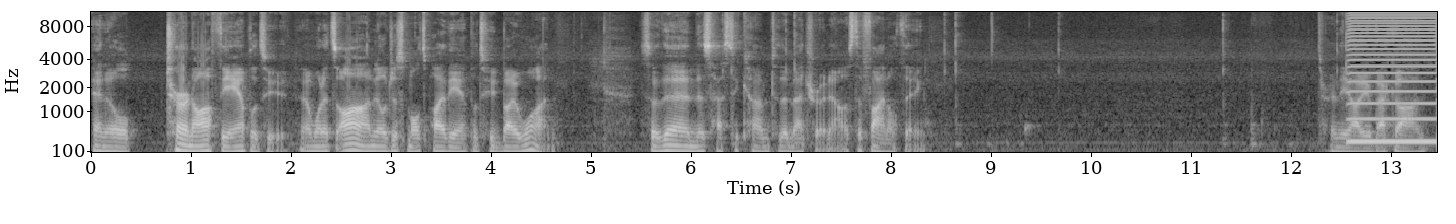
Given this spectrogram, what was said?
And it'll turn off the amplitude. And when it's on, it'll just multiply the amplitude by one. So then this has to come to the metro now as the final thing. Turn the audio back on.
